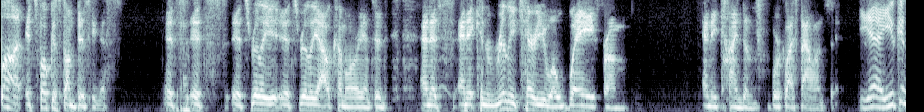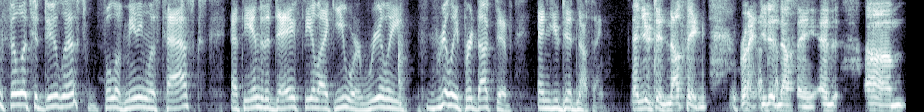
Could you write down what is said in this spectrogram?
but it's focused on busyness. It's yeah. it's it's really it's really outcome oriented, and it's and it can really tear you away from any kind of work life balancing. Yeah, you can fill a to-do list full of meaningless tasks. At the end of the day, feel like you were really, really productive, and you did nothing. And you did nothing, right? You did nothing, and um,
